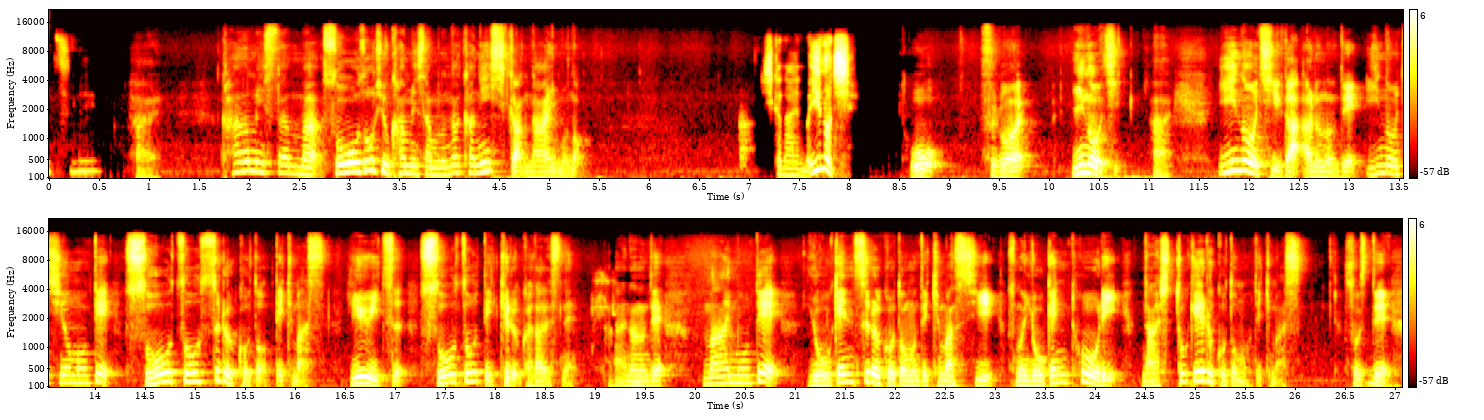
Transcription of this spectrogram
ですね。はい。神様、創造主神様の中にしかないもの。しかないの。命。おすごい。命。はい。命があるので、命をもって想像することできます。唯一想像できる方ですね。はい、なので、前もって予言することもできますし、その予言通り成し遂げることもできます。そして、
